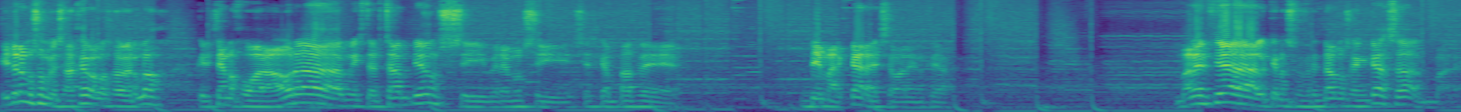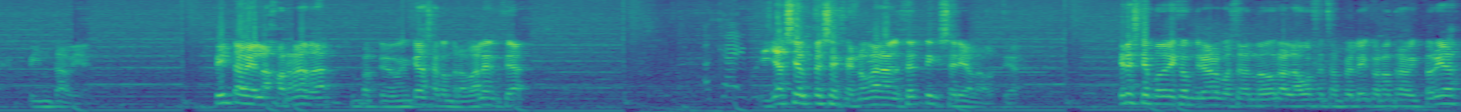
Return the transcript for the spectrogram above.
Y tenemos un mensaje, vamos a verlo. Cristiano jugará ahora, Mr. Champions, y veremos si, si es capaz de, de marcar a ese Valencia. Valencia al que nos enfrentamos en casa, vale, pinta bien. Pinta bien la jornada, un partido en casa contra Valencia. Y ya si el PSG no gana el Celtic sería la hostia. ¿Crees que podréis continuar vuestra andadura en la UEFA Champions League con otra victoria?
